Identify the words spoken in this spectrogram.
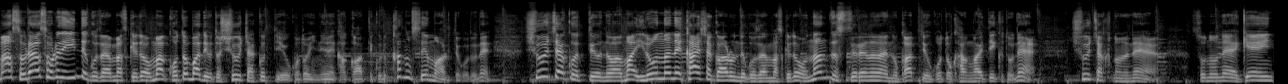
まあそれはそれでいいんでございますけどまあ言葉で言うと執着っていうことにね関わってくる可能性もあるということで、ね、執着っていうのはまあいろんなね解釈あるんでございますけどなんで捨てられないのかっていうことを考えていくとね執着のねそのね原因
